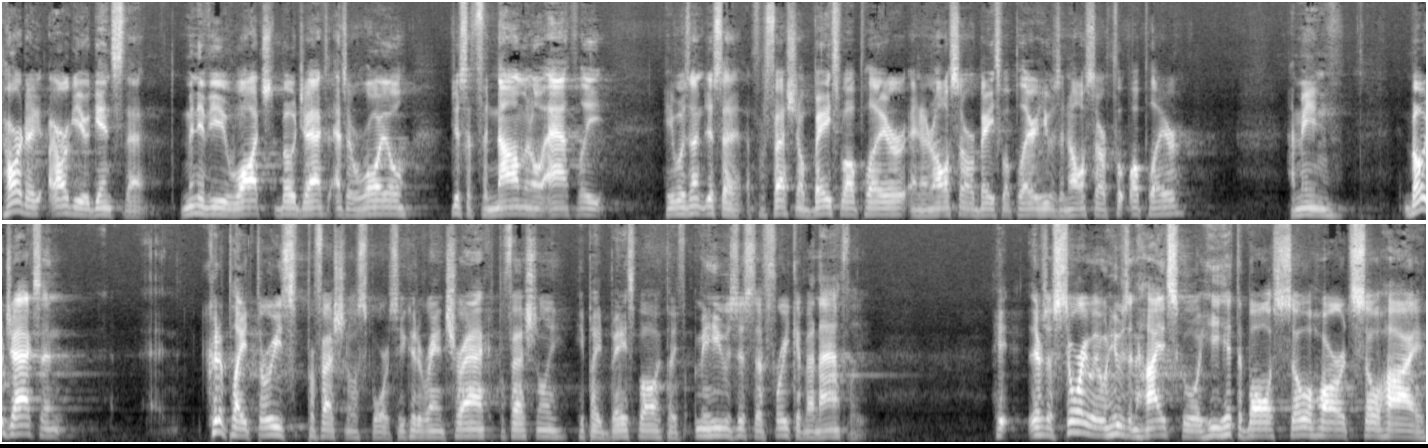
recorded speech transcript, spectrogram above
It's hard to argue against that. Many of you watched Bo Jackson as a Royal, just a phenomenal athlete. He wasn't just a, a professional baseball player and an all star baseball player, he was an all star football player. I mean, Bo Jackson could have played three professional sports. He could have ran track professionally. He played baseball. He played. I mean, he was just a freak of an athlete. He, there's a story when he was in high school. He hit the ball so hard, so high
